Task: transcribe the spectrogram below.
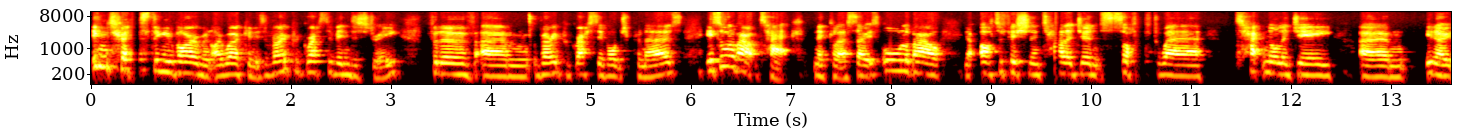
interesting environment I work in. It's a very progressive industry full of um, very progressive entrepreneurs. It's all about tech, Nicola. So it's all about you know, artificial intelligence, software, technology, um, you know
